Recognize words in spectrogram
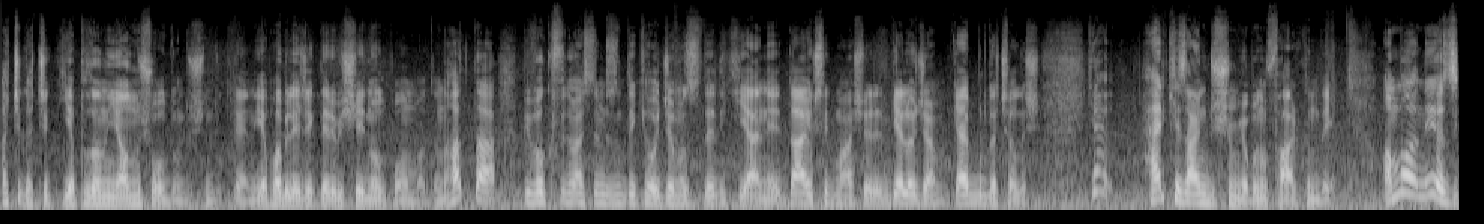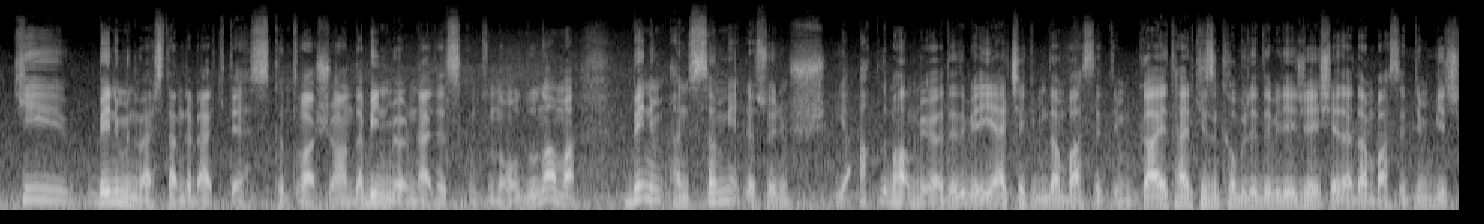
açık açık yapılanın yanlış olduğunu düşündüklerini, yapabilecekleri bir şeyin olup olmadığını. Hatta bir vakıf üniversitemizdeki hocamız dedi ki yani daha yüksek maaş verelim. Gel hocam gel burada çalış. Ya herkes aynı düşünmüyor bunun farkındayım. Ama ne yazık ki benim üniversitemde belki de sıkıntı var şu anda. Bilmiyorum nerede sıkıntının olduğunu ama benim hani samimiyetle söyleyeyim şu, ya aklım almıyor ya dedim ya yer çekiminden bahsettiğim gayet herkesin kabul edebileceği şeylerden bahsettiğim bir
